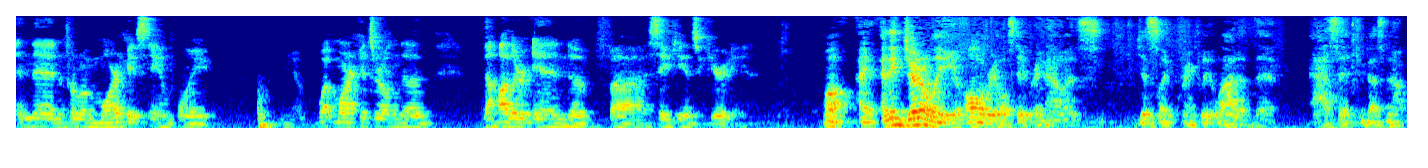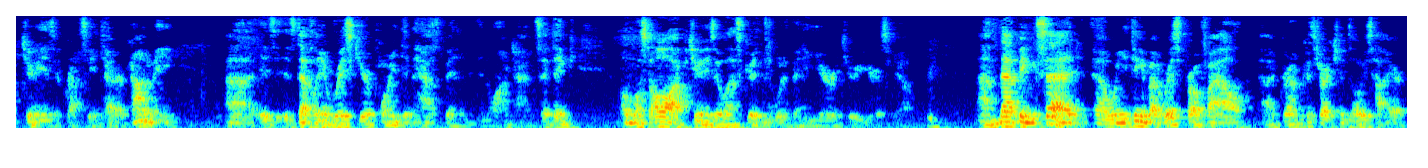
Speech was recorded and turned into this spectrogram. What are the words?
and then, from a market standpoint, you know, what markets are on the the other end of uh, safety and security? Well, I, I think generally all real estate right now is just like, frankly, a lot of the asset investment opportunities across the entire economy uh, is, is definitely a riskier point than it has been in a long time. So I think almost all opportunities are less good than it would have been a year or two years ago. Um, that being said, uh, when you think about risk profile, uh, ground construction is always higher.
